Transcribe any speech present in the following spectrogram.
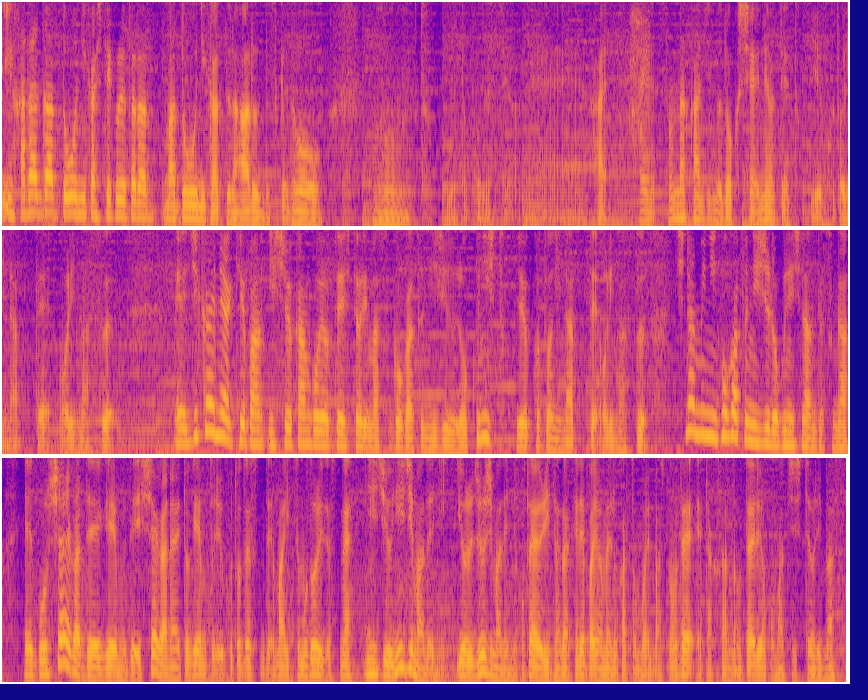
有原がどうにかしてくれたら、まあ、どうにかっていうのはあるんですけど、うん、というとこですよね。はい、えそんな感じの6試合の予定ということになっております。えー、次回の野球盤1週間後予定しております。5月26日ということになっております。ちなみに5月26日なんですが、えー、5試合がデーゲームで1試合がナイトゲームということですので、まあ、いつも通りですね。22時までに夜10時までにお便りいただければ読めるかと思いますので、えー、たくさんのお便りをお待ちしております。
